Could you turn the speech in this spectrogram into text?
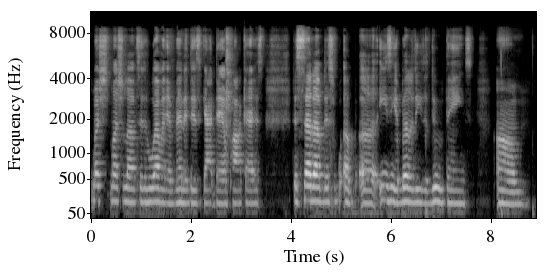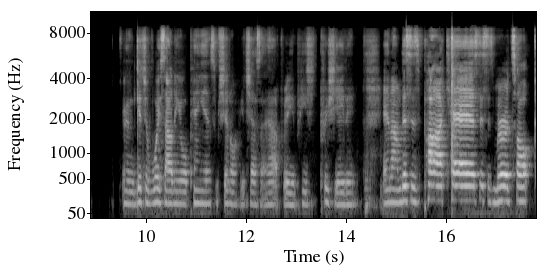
much much love to whoever invented this goddamn podcast to set up this uh, uh, easy ability to do things, um, and get your voice out and your opinion, some shit off your chest. I, I pretty appreciate it. And um, this is podcast. This is Mirror Talk.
